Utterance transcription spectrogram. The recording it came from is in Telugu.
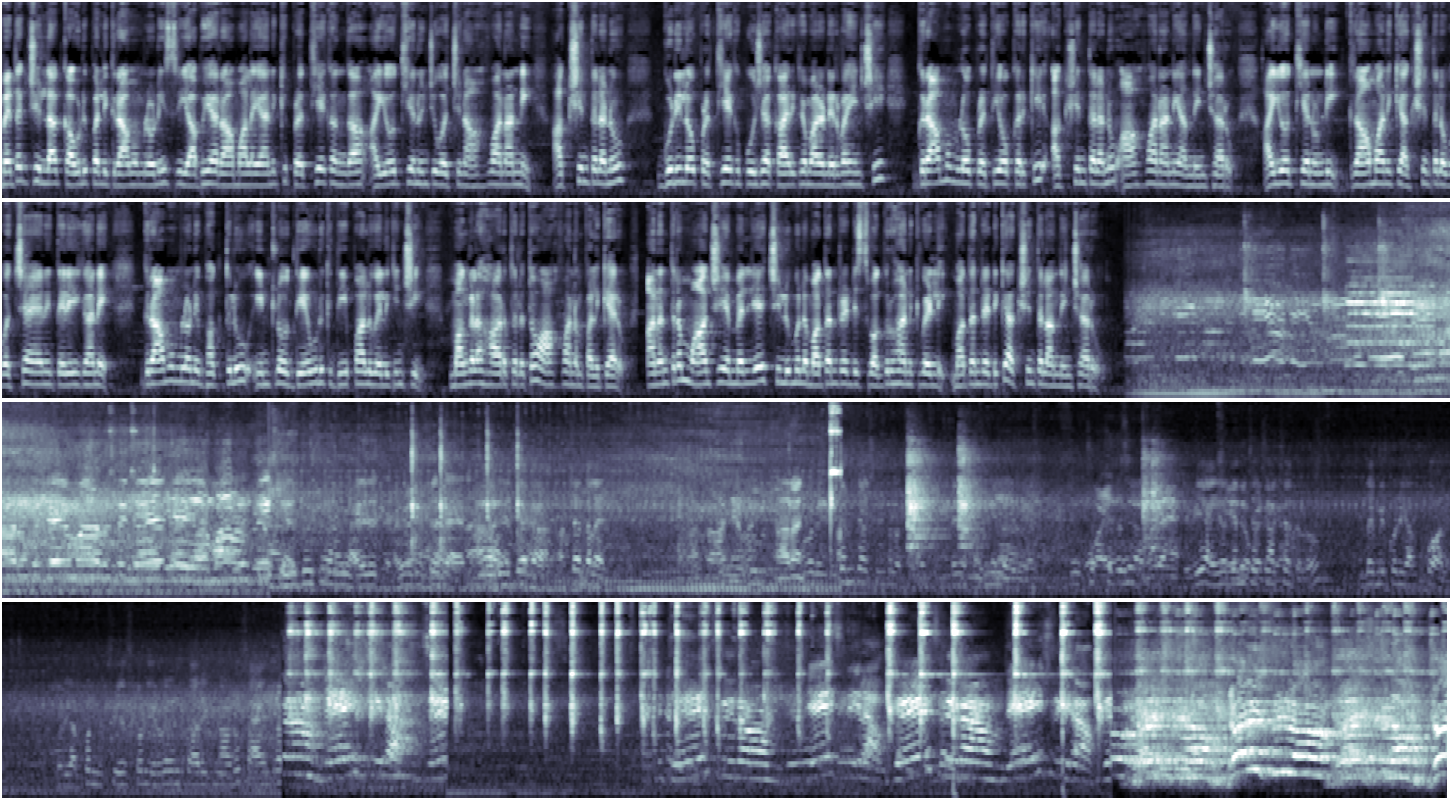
మెదక్ జిల్లా కౌడిపల్లి గ్రామంలోని శ్రీ అభయ రామాలయానికి ప్రత్యేకంగా అయోధ్య నుంచి వచ్చిన ఆహ్వానాన్ని అక్షింతలను గుడిలో ప్రత్యేక పూజా కార్యక్రమాలు నిర్వహించి గ్రామంలో ప్రతి ఒక్కరికి అక్షింతలను ఆహ్వానాన్ని అందించారు. అయోధ్య నుండి గ్రామానికి అక్షింతలు వచ్చాయని తెలియగానే గ్రామంలోని భక్తులు ఇంట్లో దేవుడికి దీపాలు వెలిగించి మంగళహారతులతో ఆహ్వానం పలికారు. అనంతరం మాజీ ఎమ్మెల్యే చిలుముల మదన్ రెడ్డి స్వగృహానికి వెళ్ళి మదన్ రెడ్డికి అక్షింతలు అందించారు. ఇవి అయోధ్య నుంచి వచ్చిన అక్షతలు ఇలా మీరు కొన్ని కలుపుకోవాలి కొన్ని కలుపుకొని మిక్స్ చేసుకొని ఇరవై రెండు తారీఖు నాడు సాయంత్రం జై శ్రీరామ్. జై శ్రీరామ్. జై శ్రీరామ్. జై శ్రీరామ్. జై శ్రీరామ్. జై శ్రీరామ్. జై శ్రీరామ్.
